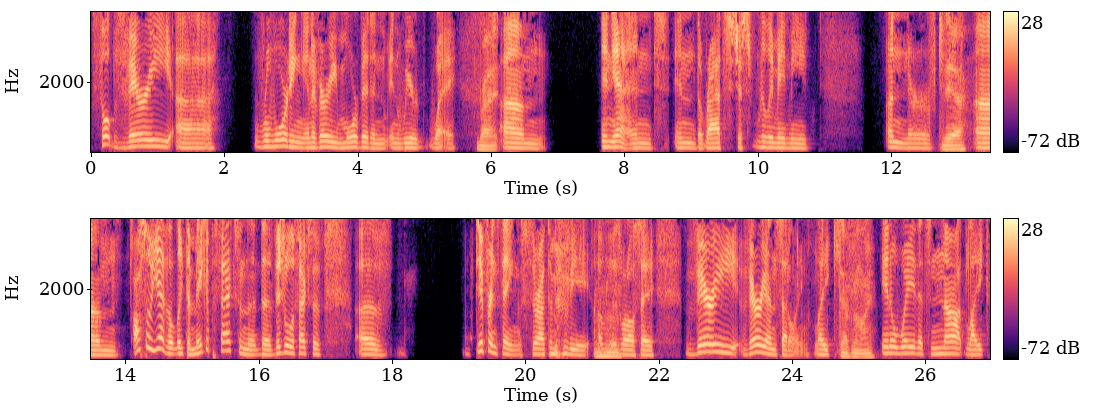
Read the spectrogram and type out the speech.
felt very uh, rewarding in a very morbid and, and weird way. Right. Um, and yeah, and and the rats just really made me unnerved. yeah. Um, also, yeah, the like the makeup effects and the, the visual effects of of different things throughout the movie uh, Mhm. is what I'll say. Very, very unsettling. Like Definitely. in a way that's not like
